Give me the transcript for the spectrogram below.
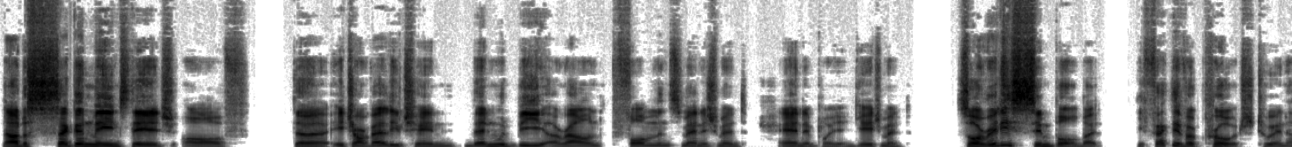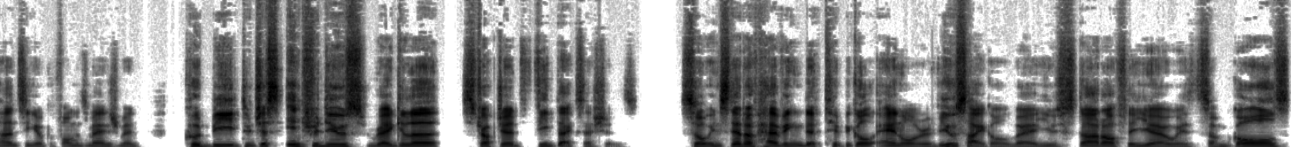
Now, the second main stage of the HR value chain then would be around performance management and employee engagement. So, a really simple but effective approach to enhancing your performance management could be to just introduce regular structured feedback sessions. So, instead of having the typical annual review cycle where you start off the year with some goals,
